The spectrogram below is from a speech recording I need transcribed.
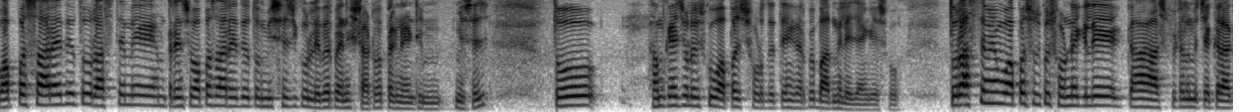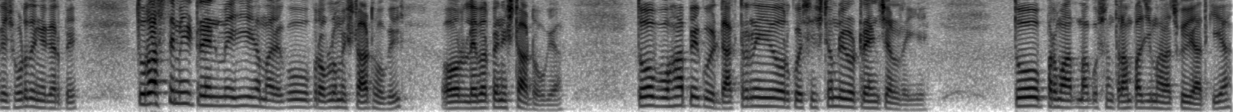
वापस आ रहे थे तो रास्ते में हम ट्रेन से वापस आ रहे थे तो मिसेज को लेबर पेन स्टार्ट हुआ, प्रेगनेंट मिसेज। तो हम कहे, चलो इसको वापस छोड़ देते हैं घर पे, बाद में ले जाएँगे इसको। तो रास्ते में हम वापस उसको छोड़ने के लिए कहा, हॉस्पिटल में चेक करा के छोड़ देंगे घर पे। तो रास्ते में ही ट्रेन में ही हमारे को प्रॉब्लम स्टार्ट हो गई और लेबर पेन स्टार्ट हो गया। तो वहाँ पे कोई डॉक्टर नहीं और कोई सिस्टम नहीं और ट्रेन चल रही है। तो परमात्मा को संत रामपाल जी महाराज को याद किया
